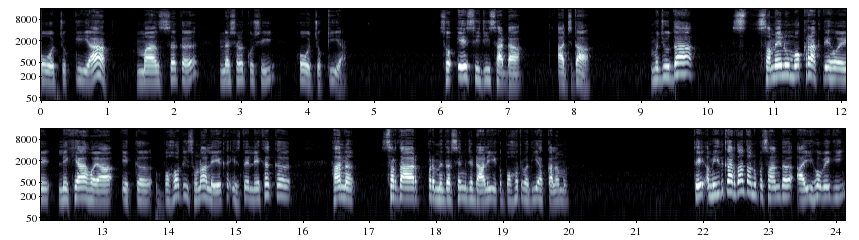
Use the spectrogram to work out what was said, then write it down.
ਹੋ ਚੁੱਕੀ ਆ। ਮਾਨਸਿਕ ਨਸਲਕੁਸ਼ੀ ਹੋ ਚੁੱਕੀ ਆ। ਸੋ ਇਹ ਸੀ ਜੀ ਸਾਡਾ ਅੱਜ ਦਾ ਮੌਜੂਦਾ ਸਮੇਂ ਨੂੰ ਮੁੱਖ ਰੱਖਦੇ ਹੋਏ ਲਿਖਿਆ ਹੋਇਆ ਇੱਕ ਬਹੁਤ ਹੀ ਸੋਹਣਾ ਲੇਖ। ਇਸ ਦੇ ਲੇਖਕ ਹਨ ਸਰਦਾਰ ਪਰਮਿੰਦਰ ਸਿੰਘ ਜੰਡਾਲੀ, ਇੱਕ ਬਹੁਤ ਵਧੀਆ ਕਲਮ ਤੇ ਉਮੀਦ ਕਰਦਾ ਤੁਹਾਨੂੰ ਪਸੰਦ ਆਈ ਹੋਵੇਗੀ।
